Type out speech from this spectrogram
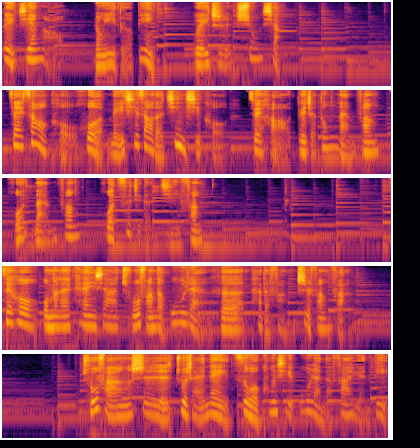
被煎熬，容易得病。为之凶相，在灶口或煤气灶的进气口最好对着东南方或南方或自己的吉方。最后，我们来看一下厨房的污染和它的防治方法。厨房是住宅内自我空气污染的发源地，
